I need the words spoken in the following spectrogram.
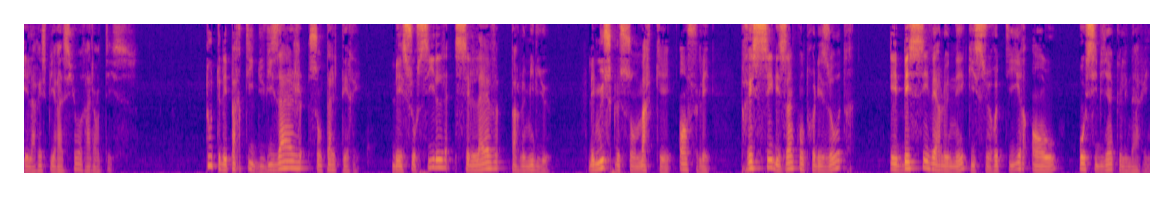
et la respiration ralentissent. Toutes les parties du visage sont altérées. Les sourcils s'élèvent par le milieu. Les muscles sont marqués, enflés, pressés les uns contre les autres et baissés vers le nez qui se retire en haut aussi bien que les narines.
